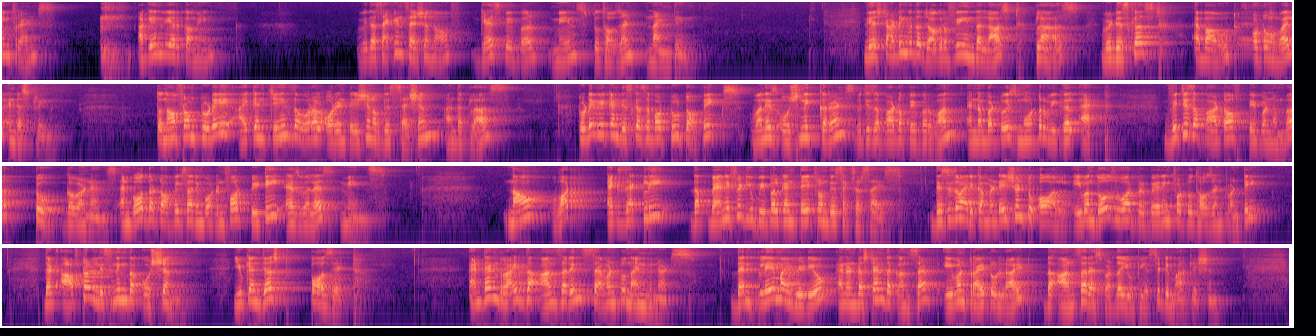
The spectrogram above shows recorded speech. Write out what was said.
Morning, friends. Again, we are coming with the second session of Guest Paper Mains 2019. We are starting with the geography. In the last class, we discussed about automobile industry. So now from today, I can change the overall orientation of this session and the class. Today we can discuss about two topics. One is oceanic currents, which is a part of paper 1 and number 2 is motor vehicle act, which is a part of paper number 2, governance. And both the topics are important for PT as well as mains. Now, what exactly the benefit you people can take from this exercise? This is my recommendation to all, even those who are preparing for 2020, that after listening the question, you can just pause it and then write the answer in 7 to 9 minutes. Then play my video and understand the concept, even try to write the answer as per the UPSC demarcation.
